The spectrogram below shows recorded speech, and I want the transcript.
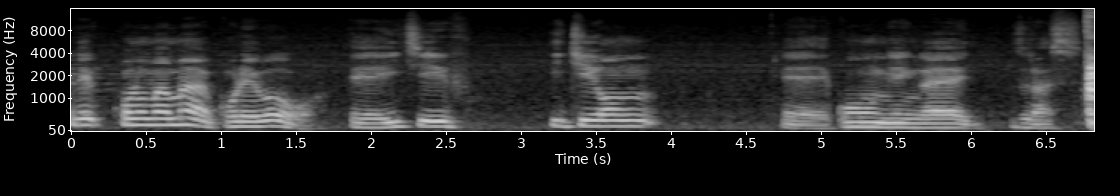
でこのままこれを、えー、1, 1音、えー、高音源がずらす。こ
